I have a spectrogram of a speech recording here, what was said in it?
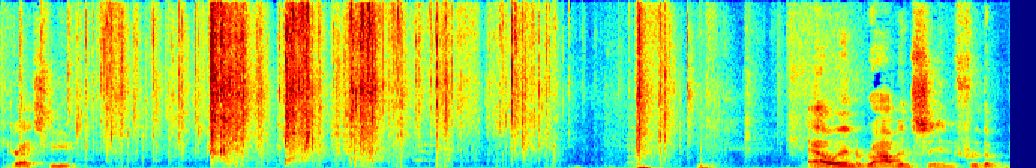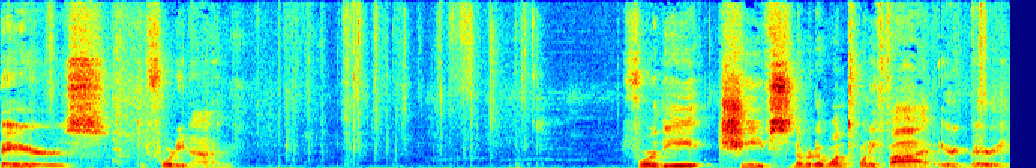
Congrats, Steve. Allen Robinson for the Bears to 49. For the Chiefs, number to 125, Eric Berry.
